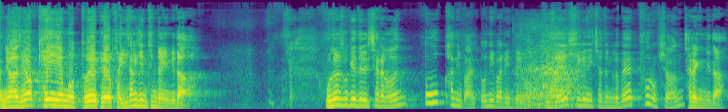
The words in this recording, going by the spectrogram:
안녕하세요. KM모토의 배역하 이상진 팀장입니다. 오늘 소개해드릴 차량은 또 카니발, 또니발인데요. 디젤 시그니처 등급의 풀 옵션 차량입니다.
